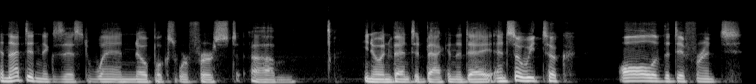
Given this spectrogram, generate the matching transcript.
and that didn't exist when notebooks were first, um, you know, invented back in the day. And so we took all of the different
